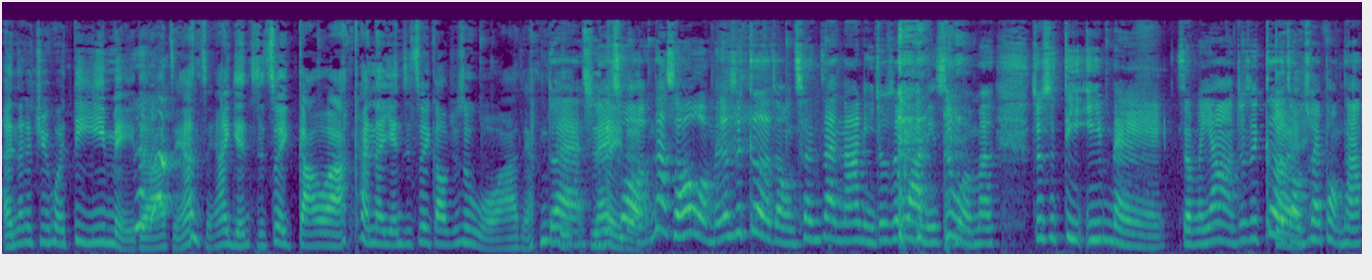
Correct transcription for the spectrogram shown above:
呃那个聚会第一美的啊，怎样怎样，颜值最高啊，看来颜值最高就是我啊，怎样对，没错。那时候我们就是各种称赞，那你就是哇，你是我们就是第一美，怎么样？就是各种吹捧他，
